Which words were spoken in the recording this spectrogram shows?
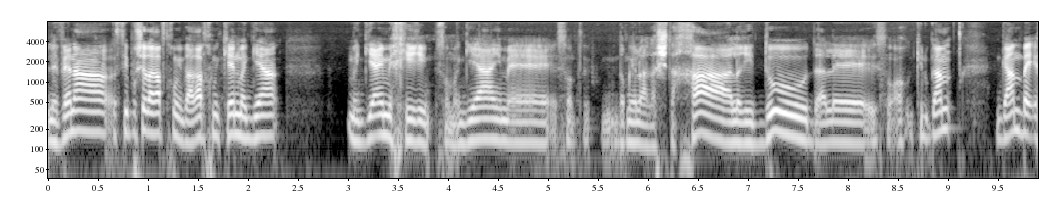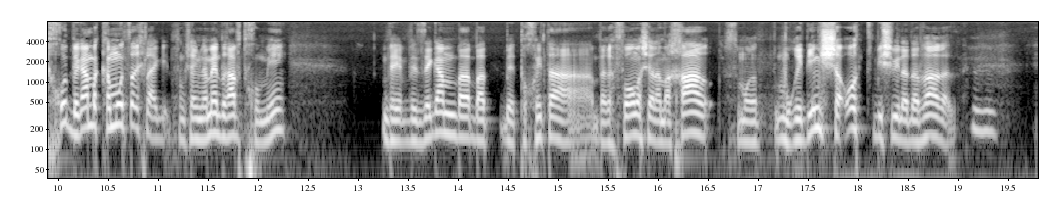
לבין הסיפור של הרב-תחומי. והרב-תחומי כן מגיע מגיע עם מחירים, זאת אומרת, מגיע עם, אה, זאת אומרת, מדברים על השטחה, על רידוד, על, אה, זאת אומרת, כאילו גם, גם באיכות וגם בכמות צריך להגיד. זאת אומרת, כשאני מלמד רב-תחומי, וזה גם בתוכנית, ה, ברפורמה של המחר, זאת אומרת, מורידים שעות בשביל הדבר הזה. Mm-hmm.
